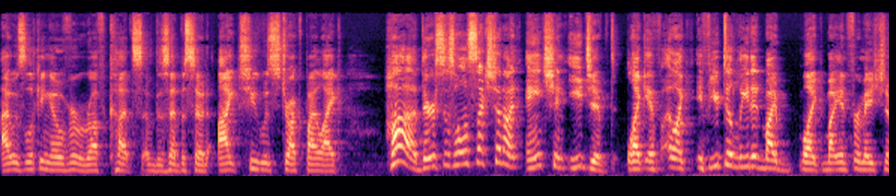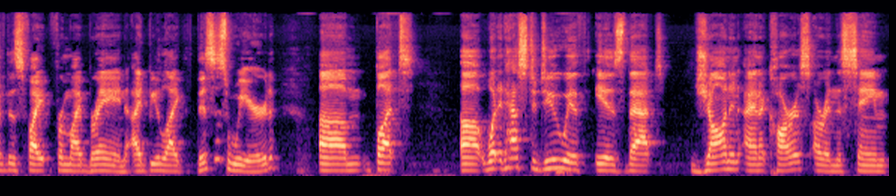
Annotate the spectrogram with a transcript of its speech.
I was looking over rough cuts of this episode, I too was struck by like, huh, there's this whole section on ancient Egypt. Like if like if you deleted my like my information of this fight from my brain, I'd be like, this is weird. Um, but uh, what it has to do with is that Jon and Anakaris are in the same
